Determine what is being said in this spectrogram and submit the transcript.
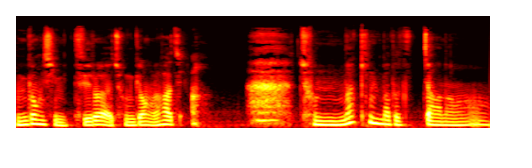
존경심이 들어야 존경을 하지. 아, 존나 킹받아 듣잖아.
